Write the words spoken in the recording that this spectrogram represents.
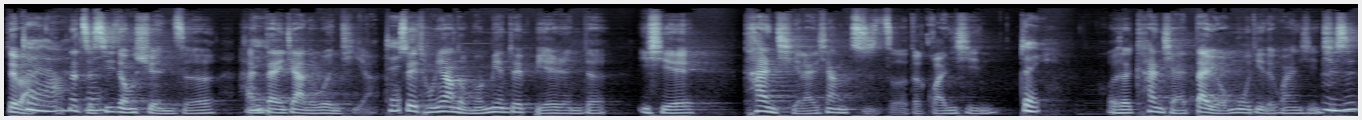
对吧？对啊，那只是一种选择和代价的问题啊。对，所以同样的，我们面对别人的一些看起来像指责的关心，对，或者看起来带有目的的关心，其实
